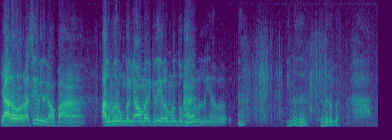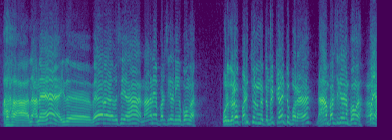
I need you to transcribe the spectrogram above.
யாரோ ரசிகர் இருக்காங்கப்பா. அது முதல் உங்கள் ஞாபகம் இருக்கிறது. இரவு முழுவதும் தூக்கம் வரவில்லை. என்னது? அண்ணே இது வேற விஷயம். நானே படிச்சுக்கிறேன். நீங்க போங்க. ஒரு தடவை படிச்சு சொல்லுங்க தம்பி. கேட்டு போறேன். நான் படிச்சுக்கிறேன். போங்க. ஐயா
